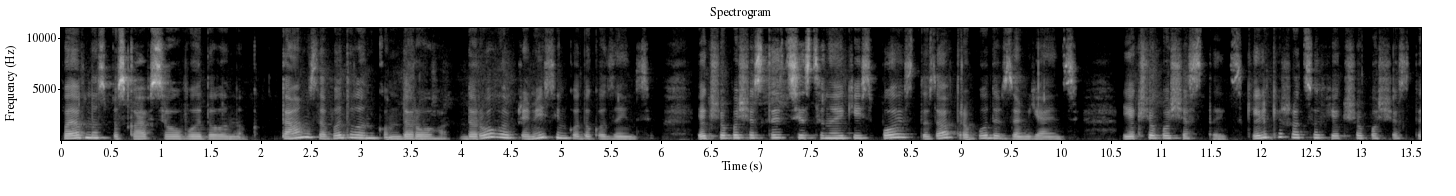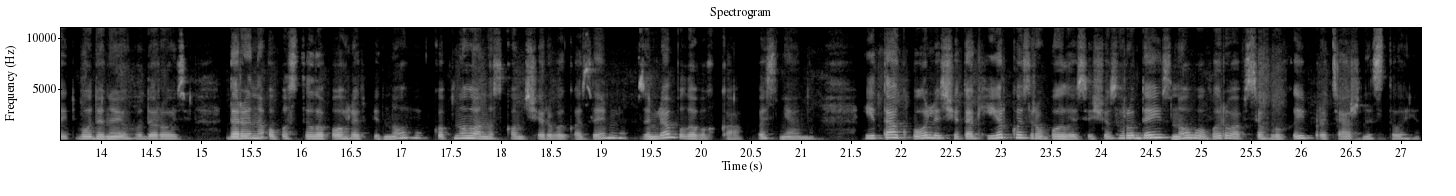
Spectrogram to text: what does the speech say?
Певно, спускався у видолинок. Там, за видолинком, дорога, дорогою прямісінько до козинців. Якщо пощастить сісти на якийсь поїзд, то завтра буде в Зам'янці. Якщо пощастить, скільки ж оцих, якщо пощастить, буде на його дорозі? Дарина опустила погляд під ноги, копнула носком черевика землю. Земля була вогка, весняна. І так боляче, так гірко зробилося, що з грудей знову вирвався глухий протяжний стогін.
